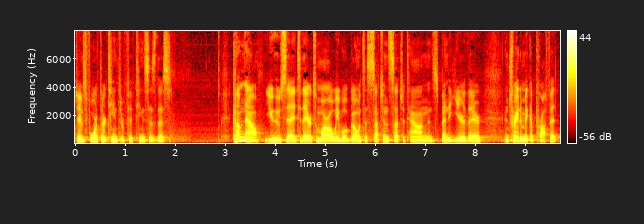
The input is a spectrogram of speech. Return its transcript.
James 4:13 through 15 says this. Come now, you who say today or tomorrow we will go into such and such a town and spend a year there and trade and make a profit,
